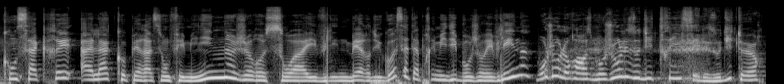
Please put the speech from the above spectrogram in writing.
consacrée à la coopération féminine. Je reçois Evelyne Berdugo cet après-midi. Bonjour Evelyne. Bonjour Laurence, bonjour les auditrices et les auditeurs.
